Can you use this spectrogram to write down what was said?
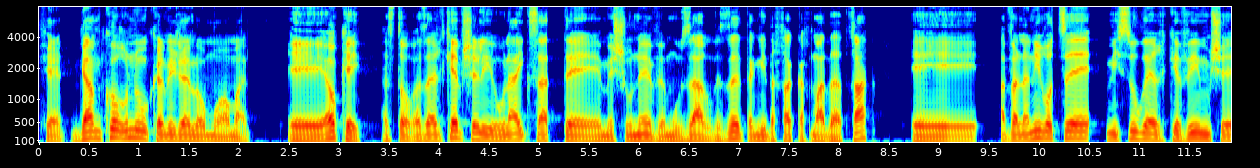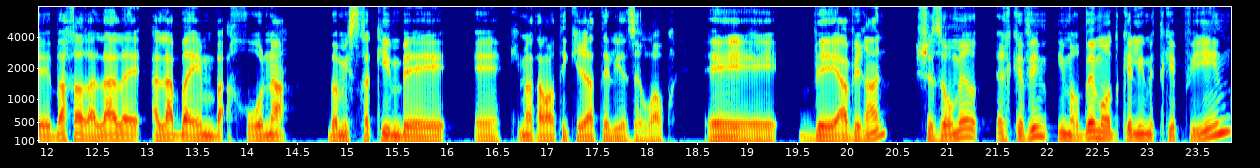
כן, גם קורנו כנראה לא מועמד. אה, אוקיי, אז טוב, אז ההרכב שלי אולי קצת אה, משונה ומוזר וזה, תגיד אחר כך מה דעתך. אה, אבל אני רוצה מסוג ההרכבים שבכר עלה, עלה בהם באחרונה, במשחקים ב... אה, כמעט אמרתי קריית אליעזר, וואו. אה, באבירן, שזה אומר הרכבים עם הרבה מאוד כלים התקפיים,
